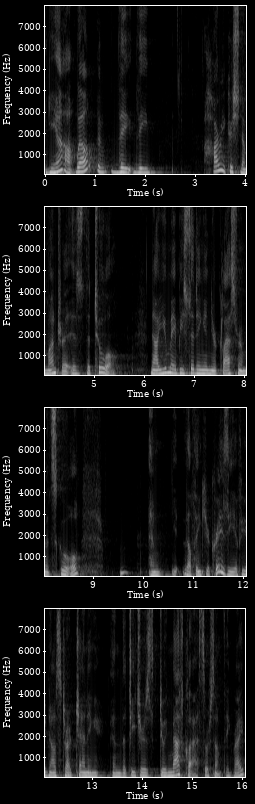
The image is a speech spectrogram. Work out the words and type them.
Yeah, well, the, the Hare Krishna mantra is the tool. Now, you may be sitting in your classroom at school, and they'll think you're crazy if you now start chanting and the teacher's doing math class or something, right?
